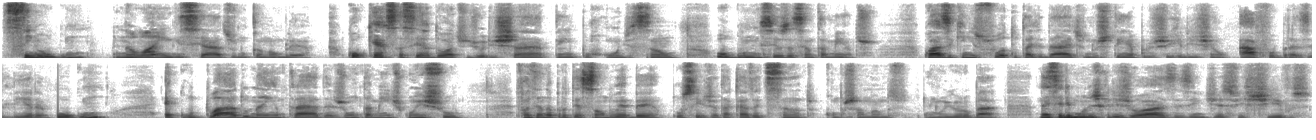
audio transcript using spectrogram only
sem Ogum não há iniciados no candomblé. Qualquer sacerdote de orixá tem por condição Ogum em seus assentamentos. Quase que em sua totalidade nos templos de religião afro-brasileira, Ogum é cultuado na entrada, juntamente com Exu, fazendo a proteção do Ebé, ou seja, da casa de santo, como chamamos no Yorubá. Nas cerimônias religiosas e em dias festivos,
